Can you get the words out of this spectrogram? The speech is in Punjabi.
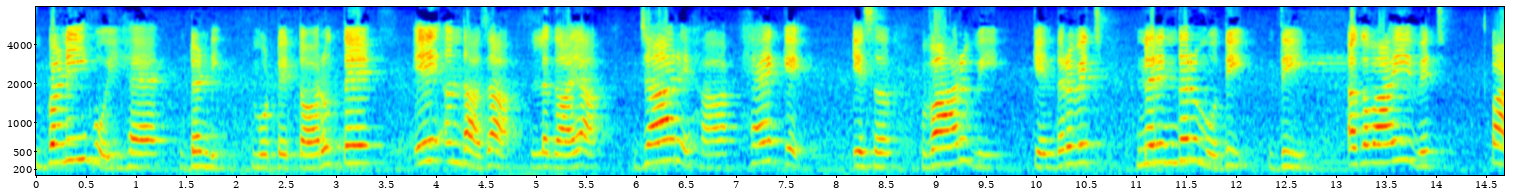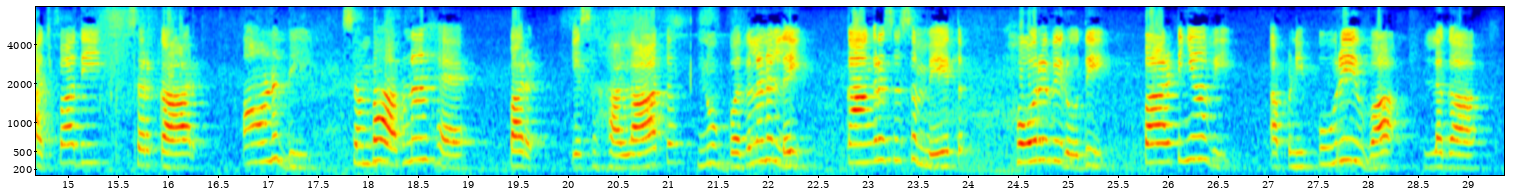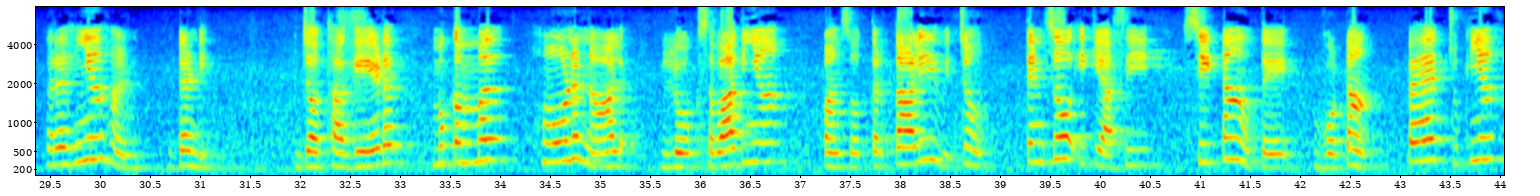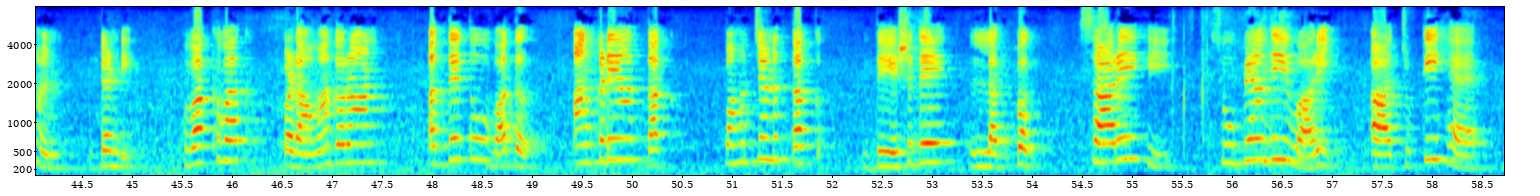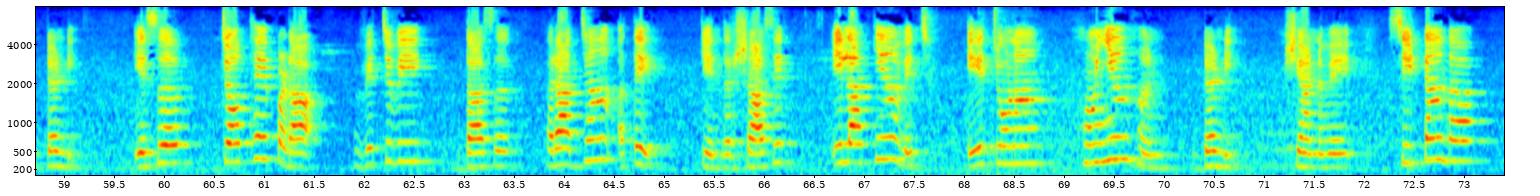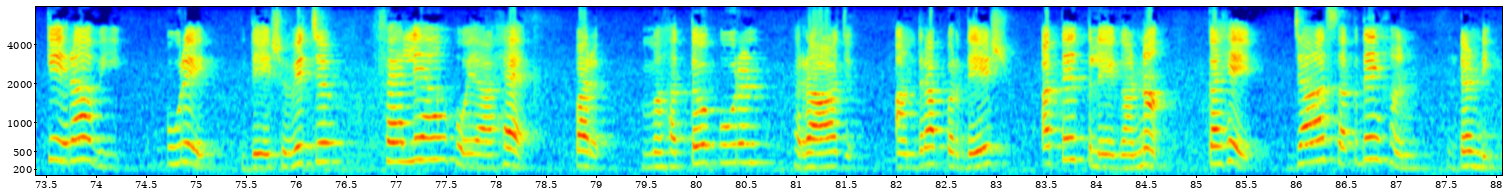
ਬਣੀ ਹੋਈ ਹੈ ਡੰਡੀ। ਮੋٹے ਤੌਰ ਉੱਤੇ ਇਹ ਅੰਦਾਜ਼ਾ ਲਗਾਇਆ ਜਾ ਰਿਹਾ ਹੈ ਕਿ ਇਸ ਵਾਰ ਵੀ ਕੇਂਦਰ ਵਿੱਚ ਨਰਿੰਦਰ ਮੋਦੀ ਦੀ ਅਗਵਾਈ ਵਿੱਚ ਭਾਜਪਾ ਦੀ ਸਰਕਾਰ ਆਉਣ ਦੀ ਸੰਭਾਵਨਾ ਹੈ, ਪਰ ਇਸ ਹਾਲਾਤ ਨੂੰ ਬਦਲਣ ਲਈ ਕਾਂਗਰਸ ਸਮੇਤ ਹੋਰ ਵਿਰੋਧੀ ਪਾਰਟੀਆਂ ਵੀ ਆਪਣੀ ਪੂਰੀ ਵਾਹ ਲਗਾ ਰਹੀਆਂ ਹਨ। ਡੰਡੀ, ਚੌਥਾ ਗੇੜ ਮੁਕੰਮਲ ਹੋਣ ਨਾਲ ਲੋਕ ਸਭਾ ਦੀਆਂ 543 ਵਿੱਚੋਂ 381 ਸੀਟਾਂ ਉੱਤੇ ਵੋਟਾਂ ਪੈ ਚੁੱਕੀਆਂ ਹਨ। ਡੰਡੀ, ਵੱਖ-ਵੱਖ ਪੜਾਵਾਂ ਦੌਰਾਨ ਅੱਧੇ ਤੋਂ ਵੱਧ ਅੰਕੜਿਆਂ ਤੱਕ ਪਹੁੰਚਣ ਤੱਕ ਦੇਸ਼ ਦੇ ਲਗਭਗ ਸਾਰੇ ਹੀ ਸੂਬਿਆਂ ਦੀ ਵਾਰੀ ਆ ਚੁੱਕੀ ਹੈ। ਡੰਡੀ ਇਸ ਚੌਥੇ ਪੜਾਅ ਵਿੱਚ ਵੀ 10 ਰਾਜਾਂ ਅਤੇ ਕੇਂਦਰ ਸ਼ਾਸਿਤ ਇਲਾਕਿਆਂ ਵਿੱਚ ਇਹ ਚੋਣਾਂ ਹੋਈਆਂ ਹਨ। ਡੰਡੀ 96 ਸੀਟਾਂ ਦਾ ਘੇਰਾ ਵੀ ਪੂਰੇ ਦੇਸ਼ ਵਿੱਚ ਫੈਲਿਆ ਹੋਇਆ ਹੈ। ਪਰ ਮਹੱਤਵਪੂਰਨ ਰਾਜ ਆਂਧਰਾ ਪ੍ਰਦੇਸ਼ ਅਤੇ ਤੇਲੰਗਾਨਾ ਕਹੇ ਜਾ ਸਕਦੇ ਹਨ। ਡੰਡੀ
